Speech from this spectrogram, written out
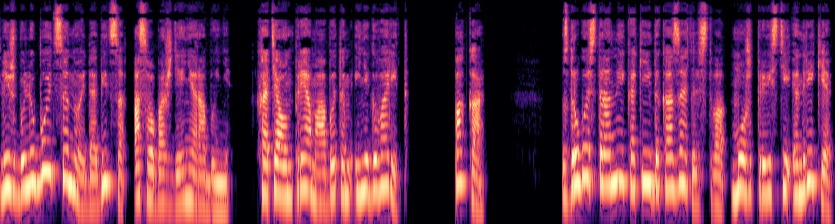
лишь бы любой ценой добиться освобождения рабыни. Хотя он прямо об этом и не говорит. Пока. С другой стороны, какие доказательства может привести Энрике,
